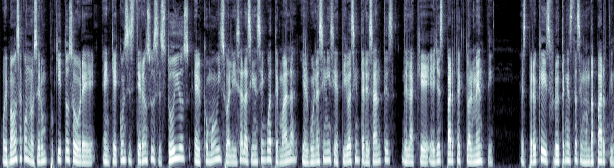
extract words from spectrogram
Hoy vamos a conocer un poquito sobre en qué consistieron sus estudios, el cómo visualiza la ciencia en Guatemala y algunas iniciativas interesantes de la que ella es parte actualmente. Espero que disfruten esta segunda parte.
